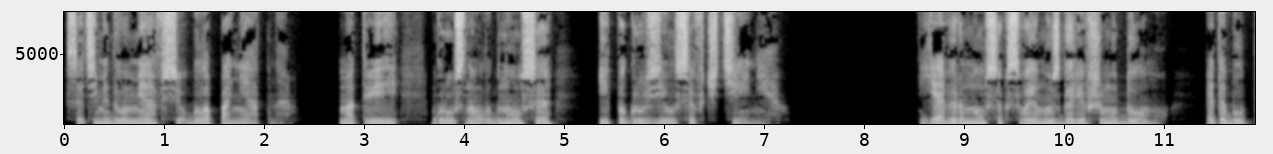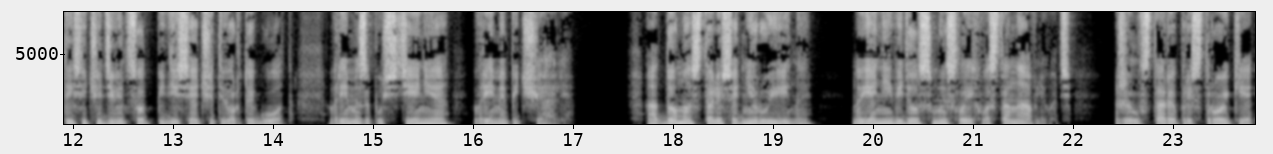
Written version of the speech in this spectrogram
С этими двумя все было понятно. Матвей грустно улыбнулся и погрузился в чтение. Я вернулся к своему сгоревшему дому. Это был 1954 год, время запустения, время печали. От дома остались одни руины, но я не видел смысла их восстанавливать. Жил в старой пристройке,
